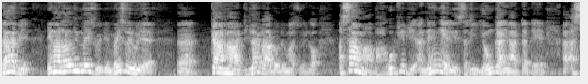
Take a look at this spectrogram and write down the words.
ဒါအပြင်အင်္ဂါသားသမီးမိတ်ဆွေတွေမိတ်ဆွေတို့ရဲ့အဲ ကံဟာဒီလတာတော့ဒီမှာဆိုရင်တော့အစမှာဘာကိုဖြစ်ဖြစ်အနှဲငယ်လေးစတိရုံးကန်ရတတ်တယ်အစ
